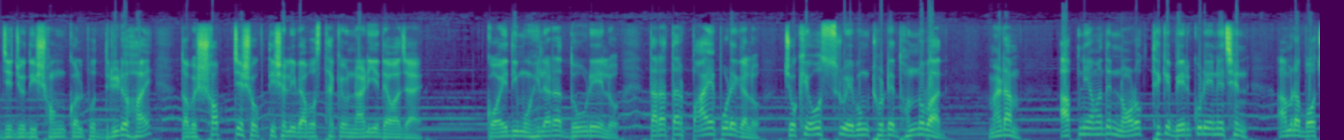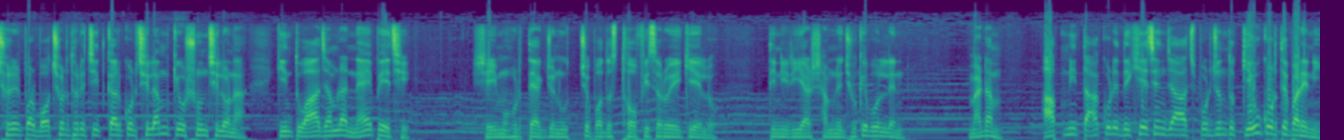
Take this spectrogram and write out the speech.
যে যদি সংকল্প দৃঢ় হয়, তবে সবচেয়ে শক্তিশালী ব্যবস্থাকেও নাড়িয়ে দেওয়া যায়। কয়েদি মহিলারা দৌড়ে এলো, তারা তার পায়ে পড়ে গেল, চোখে অশ্রু এবং ঠোঁটে ধন্যবাদ। ম্যাডাম, আপনি আমাদের নরক থেকে বের করে এনেছেন। আমরা বছরের পর বছর ধরে চিৎকার করছিলাম, কেউ শুনছিল না, কিন্তু আজ আমরা ন্যায় পেয়েছি। সেই মুহূর্তে একজন উচ্চপদস্থ অফিসারও এগিয়ে এলো। তিনি রিয়ার সামনে ঝুঁকে বললেন, ম্যাডাম, আপনি তা করে দেখিয়েছেন যা আজ পর্যন্ত কেউ করতে পারেনি।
